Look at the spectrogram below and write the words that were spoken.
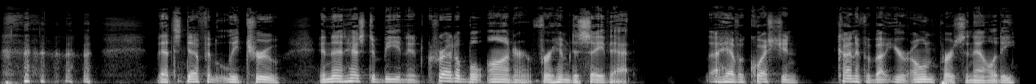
That's definitely true, and that has to be an incredible honor for him to say that. I have a question kind of about your own personality.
